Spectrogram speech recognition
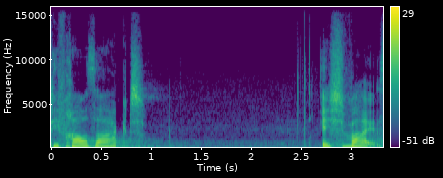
Die Frau sagt, ich weiß,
